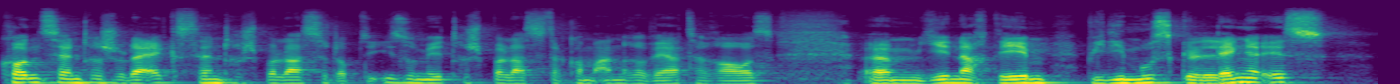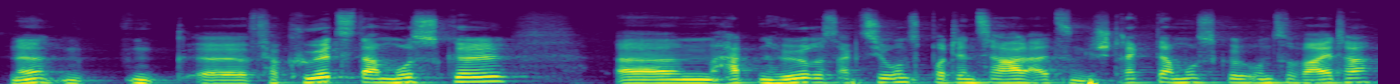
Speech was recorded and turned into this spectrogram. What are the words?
konzentrisch oder exzentrisch belastet, ob du isometrisch belastet, da kommen andere Werte raus. Ähm, je nachdem, wie die Muskellänge ist, ne, ein, ein äh, verkürzter Muskel ähm, hat ein höheres Aktionspotenzial als ein gestreckter Muskel und so weiter.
